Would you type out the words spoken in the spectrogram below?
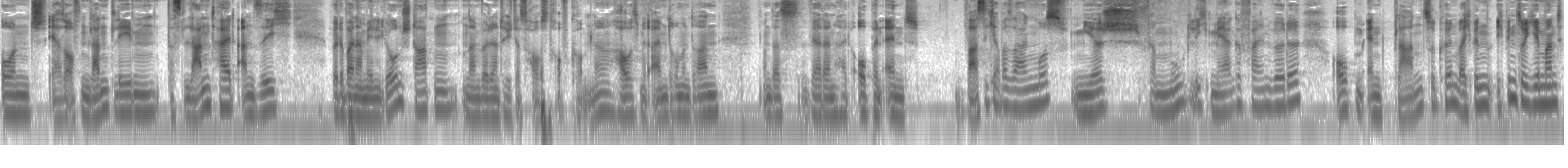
Und ja, so auf dem Land leben, das Land halt an sich würde bei einer Million starten und dann würde natürlich das Haus drauf kommen. Ne? Haus mit allem drum und dran und das wäre dann halt Open End. Was ich aber sagen muss, mir vermutlich mehr gefallen würde, Open End planen zu können, weil ich bin, ich bin so jemand,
